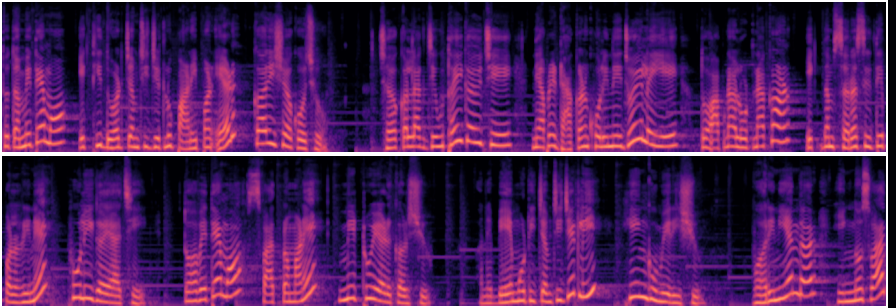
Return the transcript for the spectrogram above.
તો તમે તેમાં એકથી દોઢ ચમચી જેટલું પાણી પણ એડ કરી શકો છો. છ કલાક જેવું થઈ ગયું છે ને આપણે ઢાંકણ ખોલીને જોઈ લઈએ તો આપણા લોટના કણ એકદમ સરસ રીતે પલળીને ફૂલી ગયા છે. તો હવે તેમાં સ્વાદ પ્રમાણે મીઠું એડ કરશું અને બે મોટી ચમચી જેટલી હિંગ ઉમેરીશું. વરીની અંદર હિંગનો સ્વાદ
